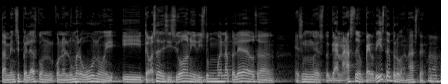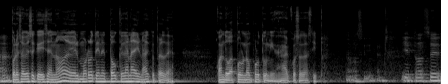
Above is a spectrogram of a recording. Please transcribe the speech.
también si peleas con, con el número uno y, y te vas a decisión y diste una buena pelea, o sea, es un es- ganaste, perdiste, pero ganaste. Ajá. Por eso a veces que dicen, no, el morro tiene todo que ganar y nada que perder. Cuando vas por una oportunidad, cosas así. pues. No, sí. Y entonces,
